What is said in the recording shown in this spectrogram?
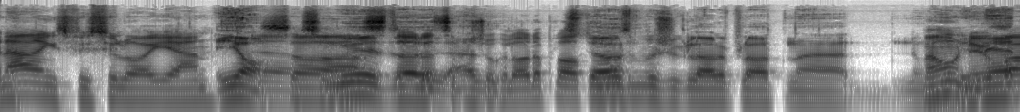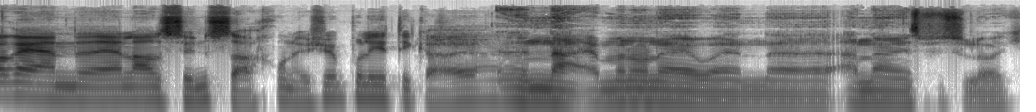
ernæringsfysiolog igjen. Ja, Så- som er- Størrelse på sjokoladeplatene? Størrelsen på sjokoladeplatene. Men hun er jo bare en, en eller annen synser. Hun er jo ikke politiker. Ja. Nei, men hun er jo en uh, ernæringsfysiolog.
